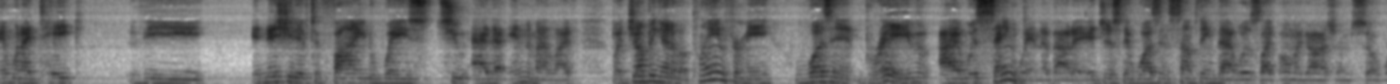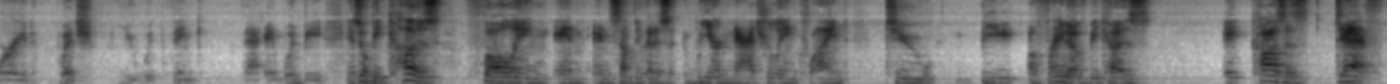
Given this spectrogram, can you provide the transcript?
and when I take the initiative to find ways to add that into my life. But jumping out of a plane for me wasn't brave. I was sanguine about it. It just it wasn't something that was like, oh my gosh, I'm so worried, which you would think that it would be. And so because falling and and something that is we are naturally inclined to be afraid of because it causes death.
